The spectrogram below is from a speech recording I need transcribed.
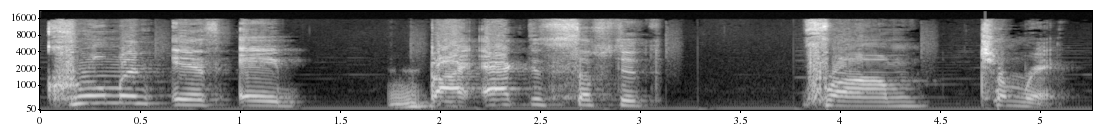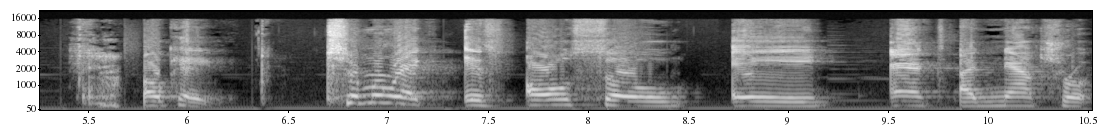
Curcumin is a bioactive substance from turmeric. Okay turmeric is also a, a natural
